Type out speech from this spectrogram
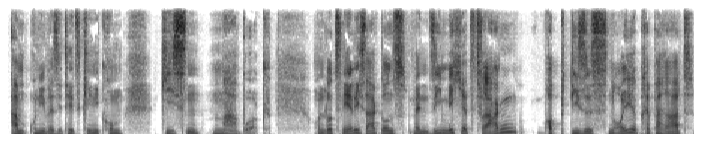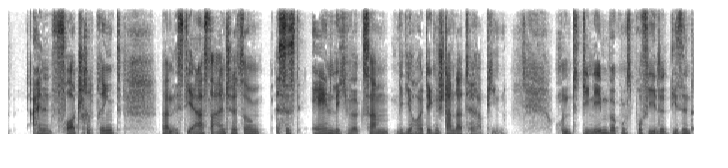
am Universitätsklinikum Gießen-Marburg. Und Lutz Nährlich sagt uns, wenn Sie mich jetzt fragen, ob dieses neue Präparat einen Fortschritt bringt, dann ist die erste Einschätzung, es ist ähnlich wirksam wie die heutigen Standardtherapien. Und die Nebenwirkungsprofile, die sind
